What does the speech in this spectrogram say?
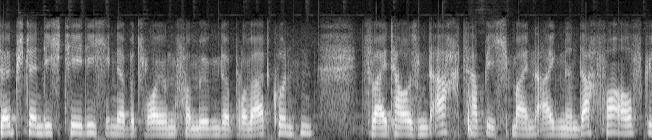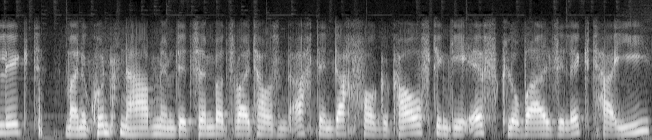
selbstständig tätig in der Betreuung vermögender Privatkunden. 2008 habe ich meinen eigenen Dachfonds aufgelegt. Meine Kunden haben im Dezember 2008 den Dachfonds gekauft, den GF Global Select HI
